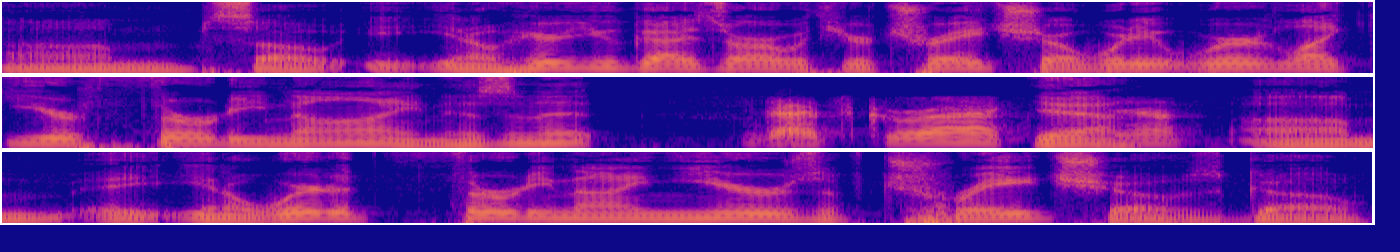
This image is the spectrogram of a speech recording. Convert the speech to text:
Um, so you know, here you guys are with your trade show. We're, we're like year 39, isn't it? That's correct. Yeah. Um, eh, you know, where did 39 years of trade shows go?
